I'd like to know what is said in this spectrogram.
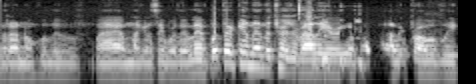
Medrano, who live. I'm not gonna say where they live, but they're kind of in the Treasure Valley area, probably.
